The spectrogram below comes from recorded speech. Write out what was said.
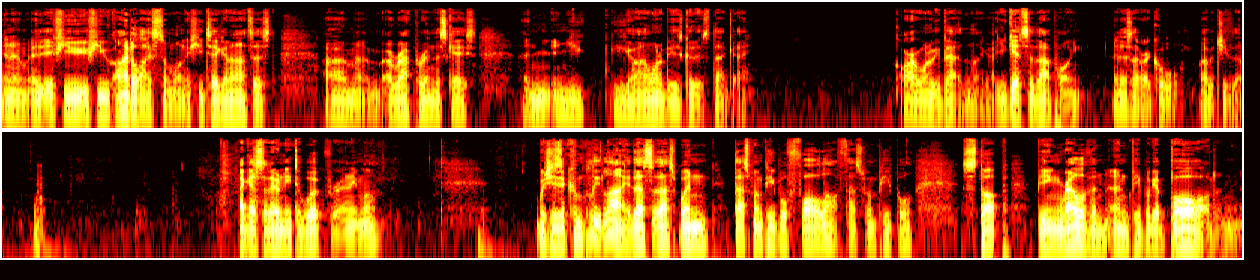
You know, if you if you idolize someone, if you take an artist, um, a rapper in this case, and, and you you go, "I want to be as good as that guy," or "I want to be better than that guy," you get to that point, and it's like, right, cool, I've achieved that. I guess I don't need to work for it anymore. Which is a complete lie. That's that's when that's when people fall off. That's when people stop being relevant and people get bored and,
